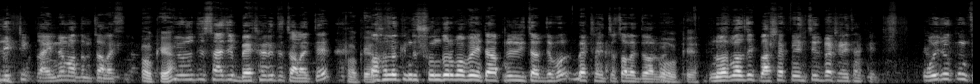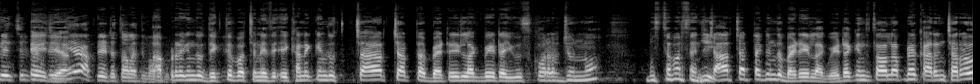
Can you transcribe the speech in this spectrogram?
ইলেকট্রিক লাইনের মাধ্যমে চালাইছি। ওকে কেউ যদি চায় যে ব্যাটারিতে চালাইতে তাহলে কিন্তু সুন্দরভাবে এটা আপনি রিচার্জেবল ব্যাটারিতে চালাতে পারবেন। ওকে নরমাল যে বাসায় পেন্সিল ব্যাটারি থাকে ওই রকম পেন্সিল ব্যাটারি দিয়ে আপনি এটা চালাতে পারবেন। আপনারা কিন্তু দেখতে পাচ্ছেন এখানে কিন্তু চার চারটা ব্যাটারি লাগবে এটা ইউজ করার জন্য। বুঝতে পারছেন? চার চারটা কিন্তু ব্যাটারি লাগবে। এটা কিন্তু তাহলে আপনার কারেন্ট ছাড়াও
